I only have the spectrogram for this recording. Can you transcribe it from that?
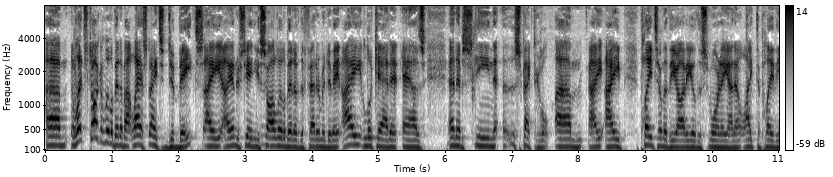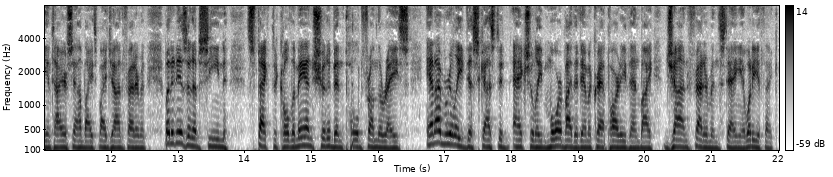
Um, let's talk a little bit about last night's debates. I, I, understand you saw a little bit of the Fetterman debate. I look at it as an obscene uh, spectacle. Um, I, I, played some of the audio this morning. I don't like to play the entire sound bites by John Fetterman, but it is an obscene spectacle. The man should have been pulled from the race, and I'm really disgusted actually more by the Democrat Party than by John Fetterman staying in. What do you think?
